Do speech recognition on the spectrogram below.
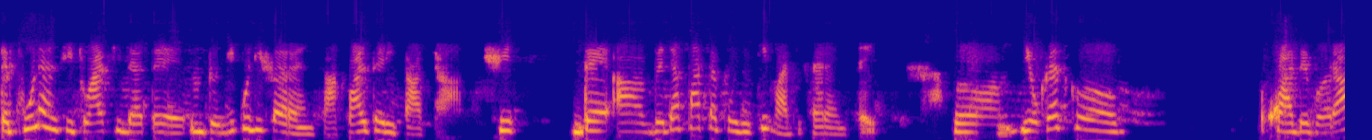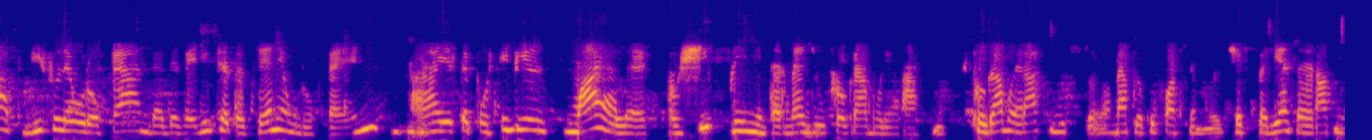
te pune în situații de a te întâlni cu diferența, cu alteritatea și de a vedea partea pozitivă a diferenței. Eu cred că cu adevărat visul european de a deveni cetățeni europeni da, este posibil mai ales sau și prin intermediul programului Erasmus. Programul Erasmus uh, mi-a plăcut foarte mult și experiența Erasmus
